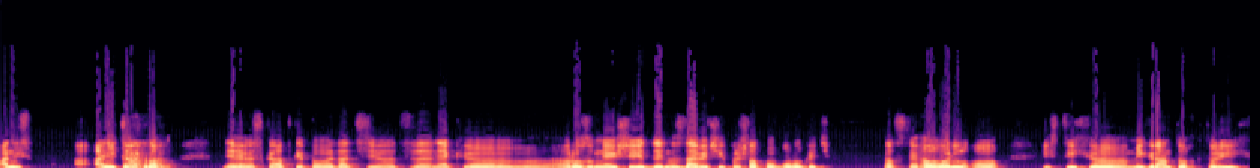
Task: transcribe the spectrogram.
ani, ani to neviem skrátke povedať teda nejak rozumnejšie. Jeden z najväčších prešlapov bolo, keď vlastne hovoril o istých migrantoch, ktorých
